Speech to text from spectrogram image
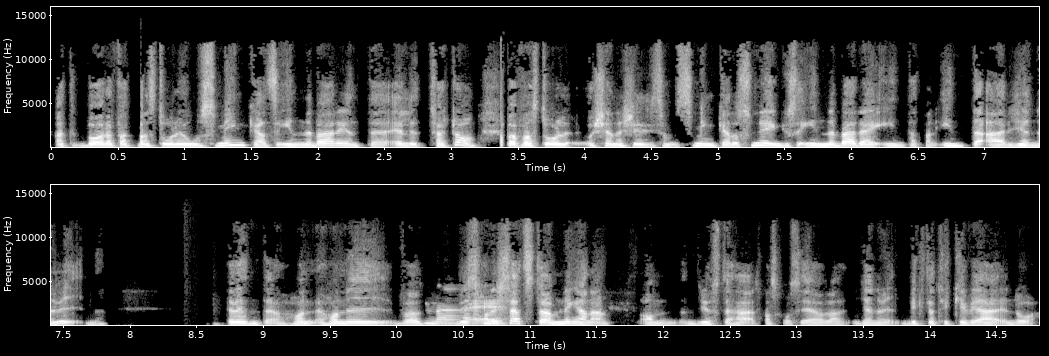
att bara för att man står osminkad så innebär det inte, eller tvärtom, bara för att man står och känner sig liksom sminkad och snygg så innebär det inte att man inte är genuin. Jag vet inte, har, har, ni, vad, visst har ni sett strömningarna om just det här att man ska vara så jävla genuin? Vilket jag tycker vi är ändå.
